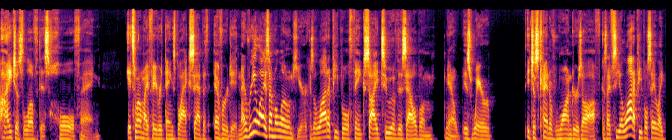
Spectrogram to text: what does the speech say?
I just love this whole thing. It's one of my favorite things Black Sabbath ever did. And I realize I'm alone here because a lot of people think side two of this album, you know, is where it just kind of wanders off. Because I see a lot of people say, like,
